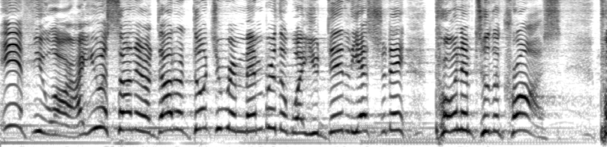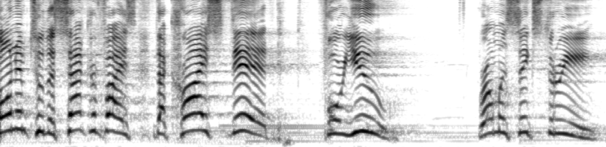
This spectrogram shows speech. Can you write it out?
if you are, are you a son and a daughter? Don't you remember the what you did yesterday? Point him to the cross. Point him to the sacrifice that Christ did for you. Romans 6 3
